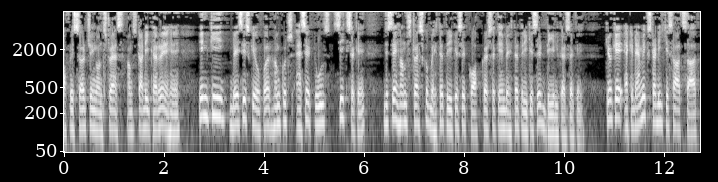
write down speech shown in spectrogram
of researching on stress ہم اسٹڈی کر رہے ہیں ان کی بیسس کے اوپر ہم کچھ ایسے ٹولس سیکھ سکیں جس سے ہم اسٹریس کو بہتر طریقے سے کاپ کر سکیں بہتر طریقے سے ڈیل کر سکیں کیونکہ اکیڈیمک اسٹڈی کے ساتھ ساتھ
